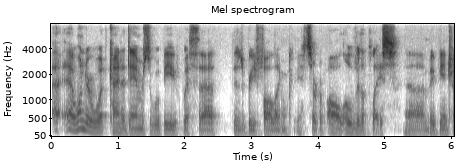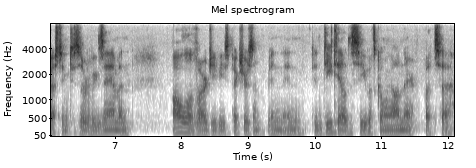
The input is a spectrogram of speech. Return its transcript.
I, I wonder what kind of damage there will be with uh, the debris falling sort of all over the place. Um, it'd be interesting to sort of examine all of RGV's pictures in, in, in, in detail to see what's going on there. But uh,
